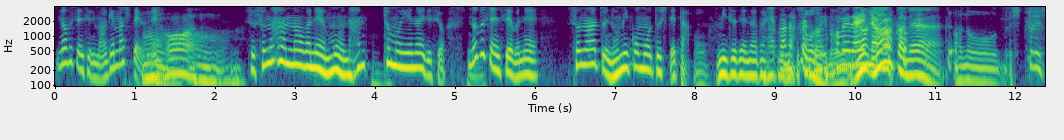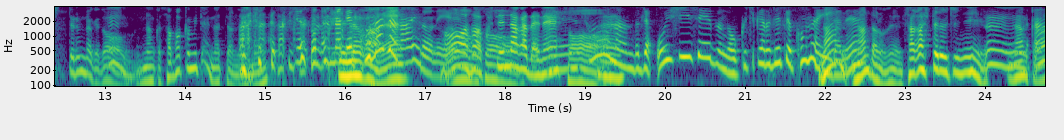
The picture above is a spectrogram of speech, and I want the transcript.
ノブ先生にもあげましたよね、うん。そうその反応がねもう何とも言えないですよ。ノブ先生はねその後に飲み込もうとしてた。うん。水で流し込む。なか飲み込めないんだ。なんかねあのしっとり知ってるんだけどなんか砂漠みたいになっちゃうんだよね。口の中口で。粉じゃないのに、そうそうそう口の中でえねーそう。そうなんだ。じゃあ美味しい成分がお口から出てこないんだね。なんなんだろうね。探してるうちになんか。あ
